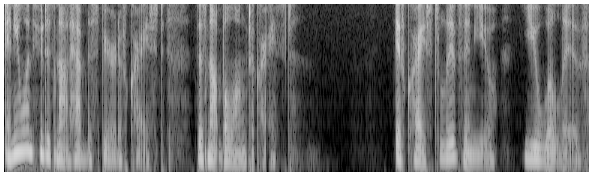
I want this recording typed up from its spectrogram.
Anyone who does not have the Spirit of Christ does not belong to Christ. If Christ lives in you, you will live.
